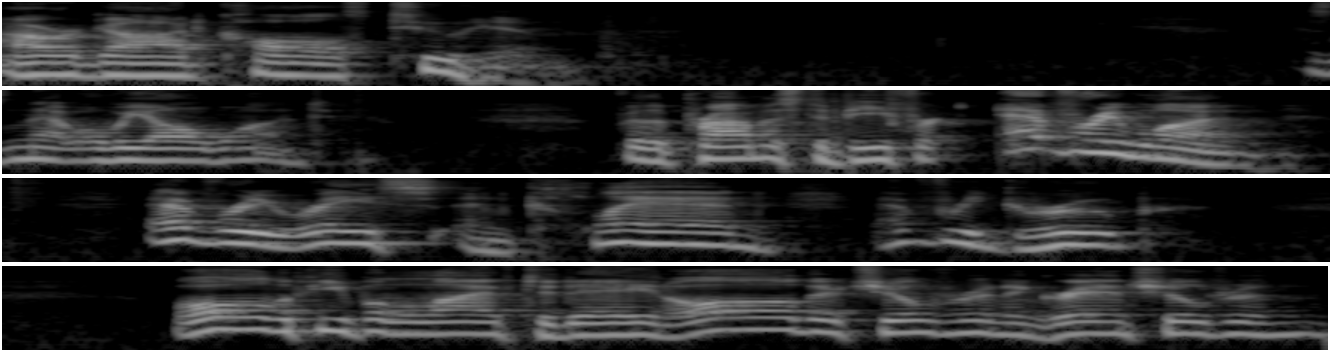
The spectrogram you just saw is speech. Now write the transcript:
our God calls to him. Isn't that what we all want? For the promise to be for everyone, every race and clan, every group, all the people alive today, and all their children and grandchildren.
